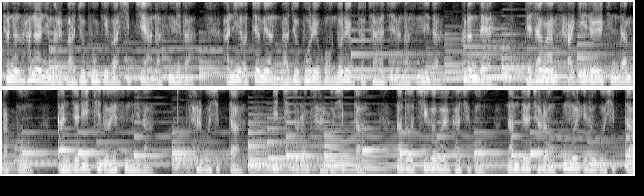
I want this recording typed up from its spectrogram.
저는 하나님을 마주 보기가 쉽지 않았습니다. 아니 어쩌면 마주 보려고 노력조차 하지 않았습니다. 그런데 대장암 사기를 진단받고 간절히 기도했습니다. 살고 싶다. 미치도록 살고 싶다. 나도 직업을 가지고 남들처럼 꿈을 이루고 싶다.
